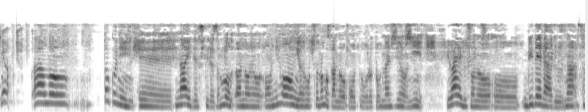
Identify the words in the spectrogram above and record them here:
いや、あの、特に、えー、ないですけれども、あの、日本やその他のところと同じように、いわゆるその、リベラルな左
